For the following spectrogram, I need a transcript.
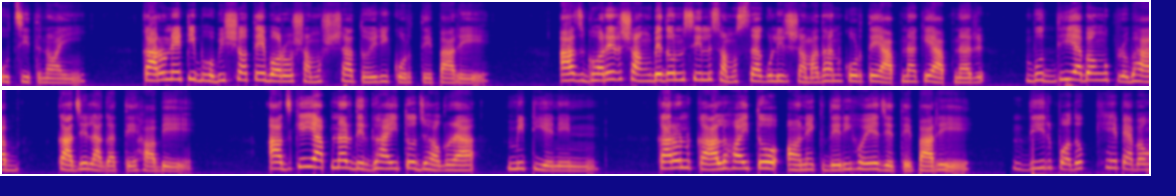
উচিত নয়। কারণ এটি ভবিষ্যতে বড় সমস্যা তৈরি করতে পারে। আজ ঘরের সংবেদনশীল সমস্যাগুলির সমাধান করতে আপনাকে আপনার বুদ্ধি এবং প্রভাব কাজে লাগাতে হবে। আজকেই আপনার দীর্ঘায়িত ঝগড়া মিটিয়ে নিন, কারণ কাল হয়তো অনেক দেরি হয়ে যেতে পারে। দীর পদক্ষেপ এবং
